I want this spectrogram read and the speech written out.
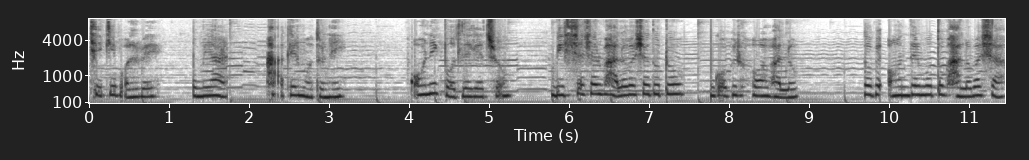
ঠিকই বলবে, তুমি আর আগের মতো নেই। অনেক বদলে গেছো। বিশ্বাস আর ভালোবাসা দুটো গভীর হওয়া ভালো। তবে অন্ধের মতো ভালোবাসা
